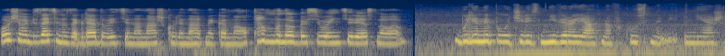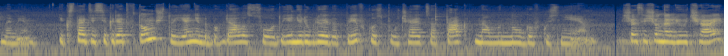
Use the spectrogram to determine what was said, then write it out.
В общем, обязательно заглядывайте на наш кулинарный канал, там много всего интересного. Блины получились невероятно вкусными, нежными. И, кстати, секрет в том, что я не добавляла соду. Я не люблю этот привкус, получается так намного вкуснее. Сейчас еще налью чай.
